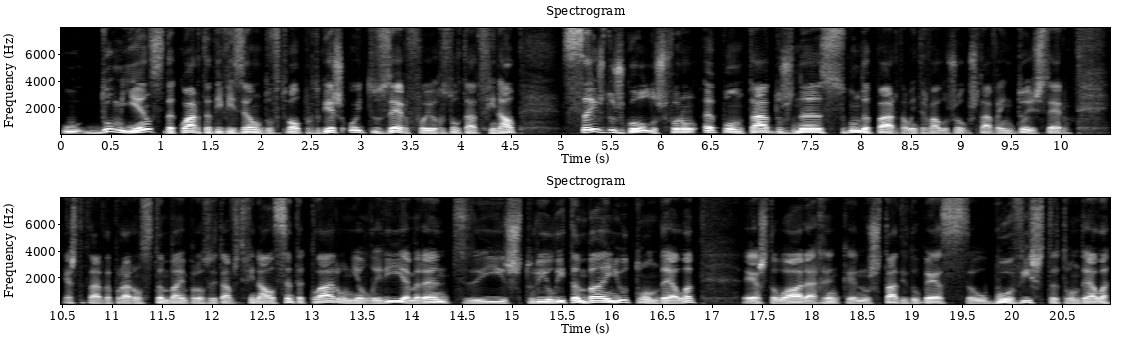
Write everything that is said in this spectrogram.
o Domiense da quarta divisão do futebol português. 8-0 foi o resultado final. Seis dos golos foram apontados na segunda parte. Ao intervalo, o jogo estava em 2-0. Esta tarde apuraram-se também para os oitavos de final Santa Clara, União Leiria, Amarante e Estoril e também o Tondela. A esta hora arranca no estádio do Bessa o Boa Vista Tondela.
